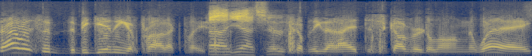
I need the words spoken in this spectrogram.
That was the the beginning of product placement. Uh, yeah, It was something that I had discovered along the way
